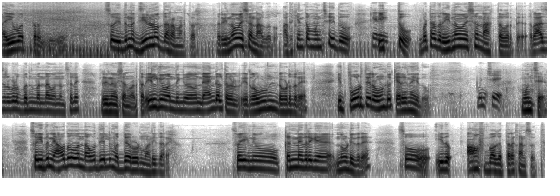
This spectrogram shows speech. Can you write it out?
ಐವತ್ತರಲ್ಲಿ ಸೊ ಇದನ್ನ ಜೀರ್ಣೋದ್ಧಾರ ಮಾಡ್ತಾರೆ. ರಿನೋವೇಷನ್ ಆಗೋದು. ಅದಕ್ಕಿಂತ ಮುಂಚೆ ಇದು ಇತ್ತು. ಬಟ್ ಅದು ರಿನೋವೇಷನ್ ಆಗ್ತಾ ಬರುತ್ತೆ. ರಾಜರುಗಳು ಬಂದು ಬಂದಾಗ ಒಂದೊಂದ್ಸಲ ರಿನೋವೇಷನ್ ಮಾಡ್ತಾರೆ. ಇಲ್ಲಿ ನೀವು ಒಂದು ಹಿಂಗೆ ಒಂದು ಆ್ಯಂಗಲ್ ತಗೊಳ್ರಿ ರೌಂಡ್ ಹೊಡೆದ್ರೆ ಇದು ಪೂರ್ತಿ ರೌಂಡು ಕೆರೆನೇ ಇದು. ಮುಂಚೆ. ಮುಂಚೆ. ಸೊ ಇದನ್ನ ಯಾವುದೋ ಒಂದು ಅವಧಿಯಲ್ಲಿ ಮಧ್ಯೆ ರೋಡ್ ಮಾಡಿದ್ದಾರೆ. ಸೊ ಈಗ ನೀವು ಕಣ್ಣೆದುರಿಗೆ ನೋಡಿದರೆ ಸೊ ಇದು ಆಫ್ ಭಾಗದ ಥರ ಕಾಣಿಸುತ್ತೆ.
